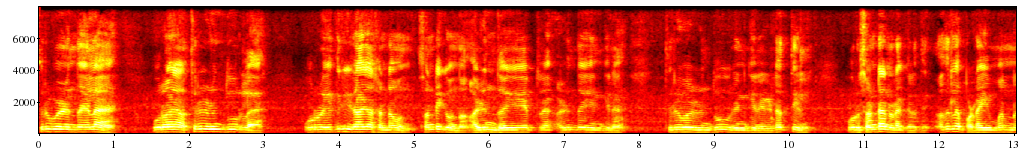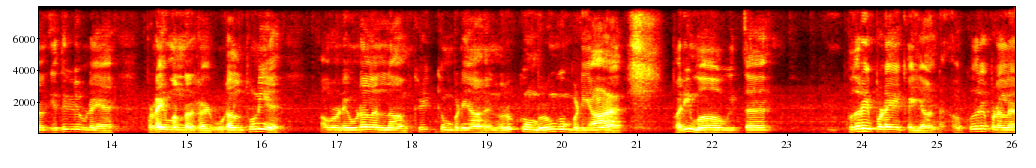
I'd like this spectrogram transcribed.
திருவழுந்தையில் ஒரு திருவெழுந்தூரில் ஒரு எதிரி ராஜா சண்டை வந் சண்டைக்கு வந்தான். அழுந்த ஏற்ற அழுந்த என்கிற திருவழுந்தூர் என்கிற இடத்தில் ஒரு சண்டை நடக்கிறது. அதில் படை மன்னர் எதிரிகளுடைய படை மன்னர்கள் உடல் துணிய அவருடைய உடலெல்லாம் கிழிக்கும்படியாக நொறுக்கும் நொறுங்கும்படியாக பரிமாவித்த குதிரைப்படையை கையாண்ட. குதிரைப்படையில்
